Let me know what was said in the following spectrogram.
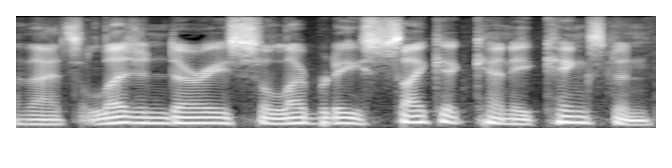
That's legendary celebrity psychic Kenny Kingston.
